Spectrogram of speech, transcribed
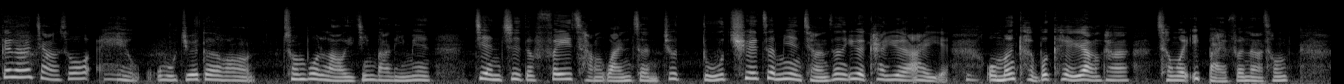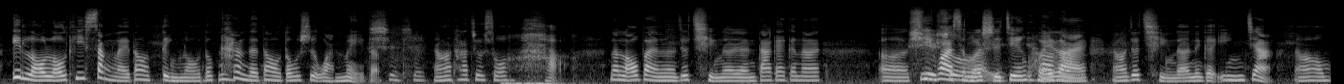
跟他讲说：“哎、欸，我觉得哦，春不老已经把里面。”建制的非常完整，就独缺这面墙，真的越看越碍眼。嗯、我们可不可以让它成为一百分啊？从一楼楼梯上来到顶楼都看得到，都是完美的。是是、嗯。然后他就说好，那老板呢就请了人，大概跟他呃计划什么时间回来，然后就请了那个鹰架，然后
